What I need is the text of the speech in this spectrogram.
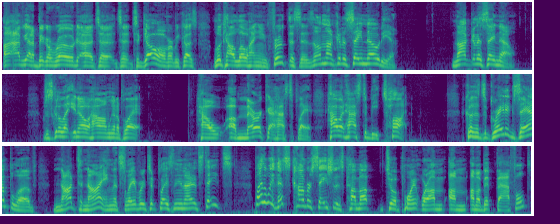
I've got a bigger road uh, to, to, to go over because look how low hanging fruit this is. I'm not going to say no to you. Not going to say no. I'm just going to let you know how I'm going to play it how America has to play it, how it has to be taught. Because it's a great example of not denying that slavery took place in the United States. By the way, this conversation has come up to a point where I'm I'm I'm a bit baffled.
